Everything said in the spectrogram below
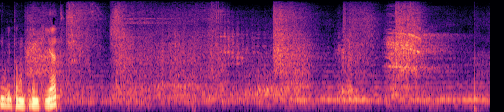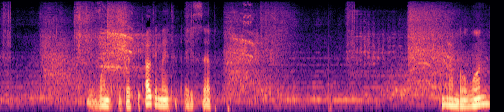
We don't link yet. Get the ultimate ASAP. Uh, number one.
